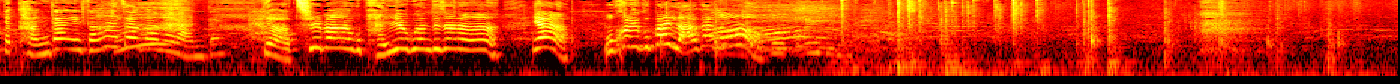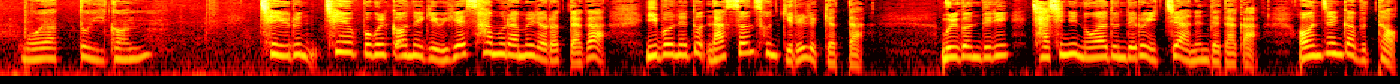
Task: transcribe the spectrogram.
체육한테 강당에서 하자고 하면 안 돼? 야, 칠반하고 발려고 한대잖아. 야, 옷 갈아입고 빨리 나가 너. 뭐야 또 이건? 채율은 체육복을 꺼내기 위해 사물함을 열었다가 이번에도 낯선 손길을 느꼈다. 물건들이 자신이 놓아둔 대로 있지 않은 데다가 언젠가부터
